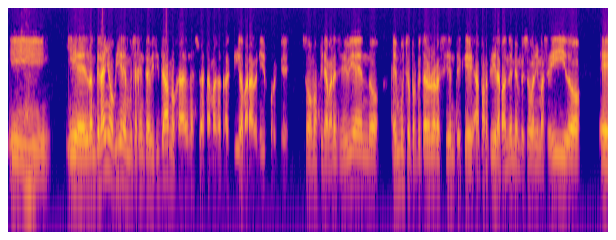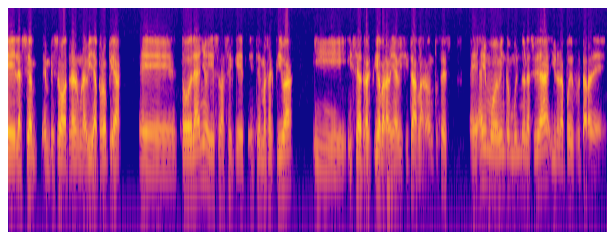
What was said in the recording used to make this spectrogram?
Y, y eh, durante el año viene mucha gente a visitarnos, cada vez la ciudad está más atractiva para venir porque somos más pinamarenses viviendo, hay muchos propietarios no residentes que a partir de la pandemia empezó a venir más seguido, eh, la ciudad empezó a tener una vida propia eh, todo el año y eso hace que esté más activa y, sea atractiva para venir a visitarla, ¿no? Entonces, eh, hay un movimiento muy lindo en la ciudad y uno la puede disfrutar de,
